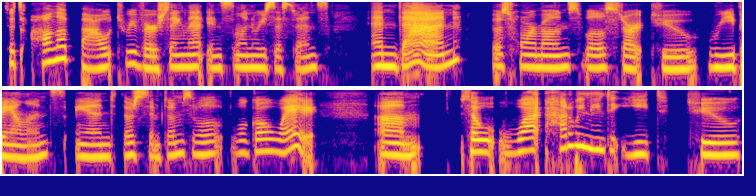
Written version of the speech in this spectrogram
So it's all about reversing that insulin resistance. And then those hormones will start to rebalance and those symptoms will, will go away. Um, so what how do we need to eat to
